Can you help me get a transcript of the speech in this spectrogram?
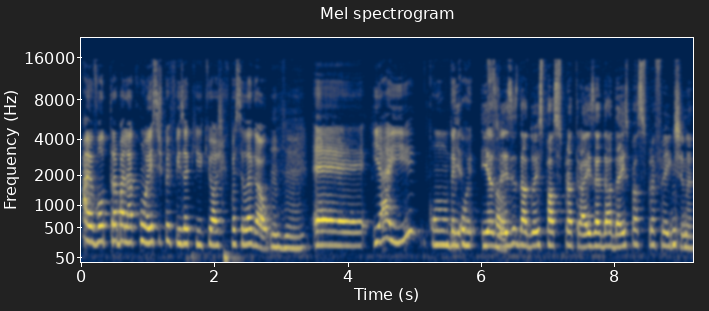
ah, eu vou trabalhar com esses perfis aqui que eu acho que vai ser legal. É, e aí, com o decorrer. Uhum. E, e às Fala. vezes dar dois passos pra trás é dar dez passos pra frente, né?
